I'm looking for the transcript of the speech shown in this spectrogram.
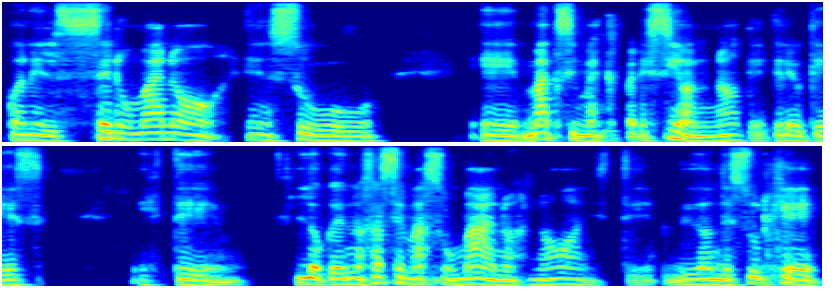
con el ser humano en su máxima expresión, ¿no? que creo que es este, lo que nos hace más humanos, ¿no? Este, de donde surge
